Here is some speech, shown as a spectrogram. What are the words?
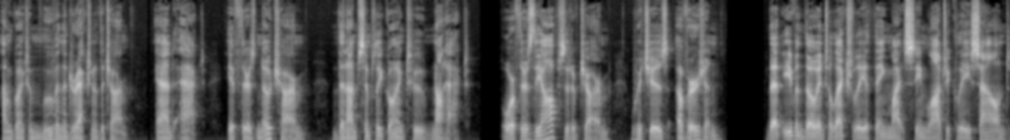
I'm going to move in the direction of the charm and act. If there's no charm, then I'm simply going to not act. Or if there's the opposite of charm, which is aversion, that even though intellectually a thing might seem logically sound,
